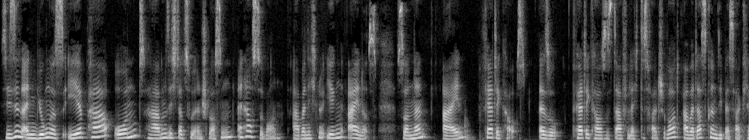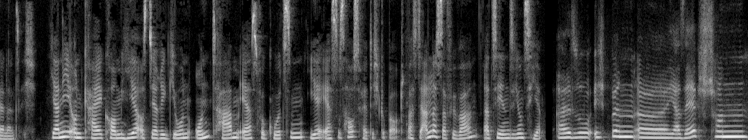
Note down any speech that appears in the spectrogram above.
Sie sind ein junges Ehepaar und haben sich dazu entschlossen, ein Haus zu bauen. Aber nicht nur irgendeines, sondern ein Fertighaus. Also Fertighaus ist da vielleicht das falsche Wort, aber das können Sie besser erklären als ich. Janni und Kai kommen hier aus der Region und haben erst vor kurzem ihr erstes Haus fertig gebaut. Was der Anlass dafür war, erzählen sie uns hier. Also ich bin äh, ja selbst schon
